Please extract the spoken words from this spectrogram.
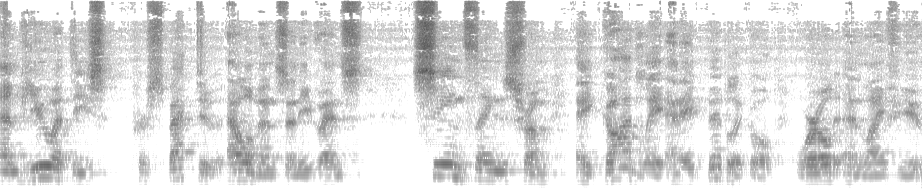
And view at these perspective elements and events, seeing things from a godly and a biblical world and life view.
